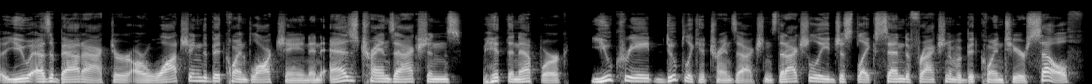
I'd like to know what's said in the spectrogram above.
you as a bad actor are watching the Bitcoin blockchain and as transactions hit the network, you create duplicate transactions that actually just like send a fraction of a Bitcoin to yourself,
